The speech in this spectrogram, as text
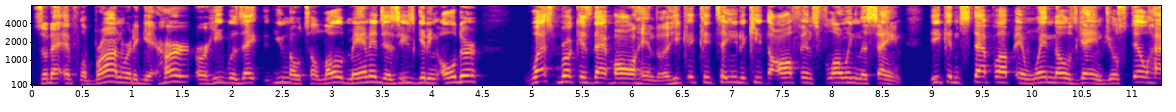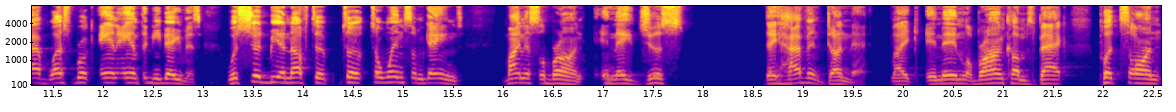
so that if LeBron were to get hurt or he was, a, you know, to load manage as he's getting older, Westbrook is that ball handler. He could continue to keep the offense flowing the same. He can step up and win those games. You'll still have Westbrook and Anthony Davis, which should be enough to to to win some games minus LeBron. And they just they haven't done that. Like, and then LeBron comes back, puts on,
